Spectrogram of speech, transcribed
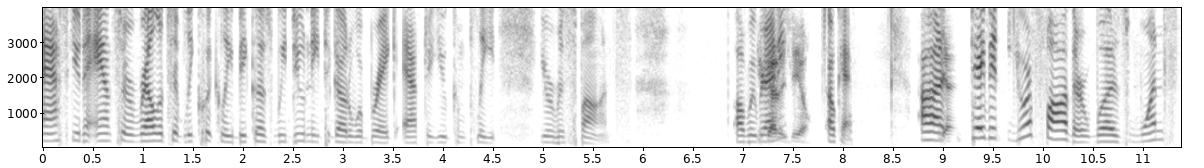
ask you to answer relatively quickly because we do need to go to a break after you complete your response. Are we you ready? Got a deal. Okay. Uh, yeah. David, your father was once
